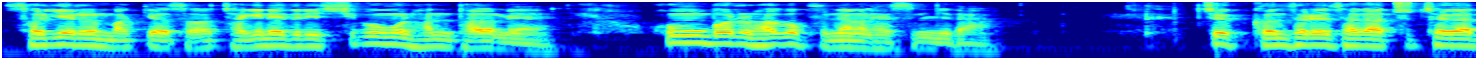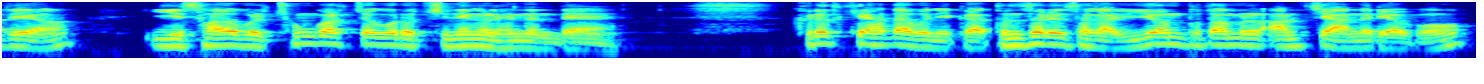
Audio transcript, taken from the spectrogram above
설계를 맡겨서 자기네들이 시공을 한 다음에 홍보를 하고 분양을 했습니다. 즉 건설회사가 주체가 되어 이 사업을 총괄적으로 진행을 했는데 그렇게 하다 보니까 건설회사가 위험 부담을 안지 않으려고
